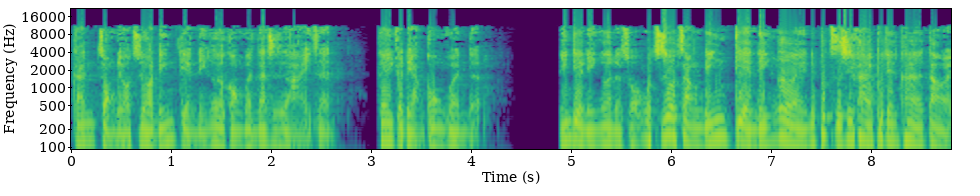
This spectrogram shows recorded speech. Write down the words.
肝肿瘤只有零点零二公分，但是是癌症，跟一个两公分的零点零二的说，我只有涨零点零二，哎，你不仔细看也不一定看得到，哎，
